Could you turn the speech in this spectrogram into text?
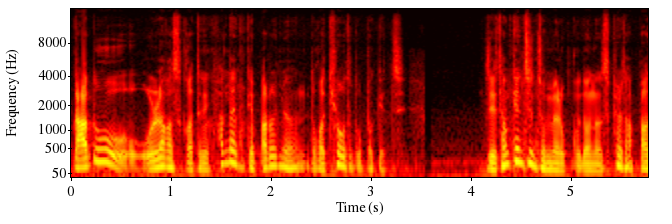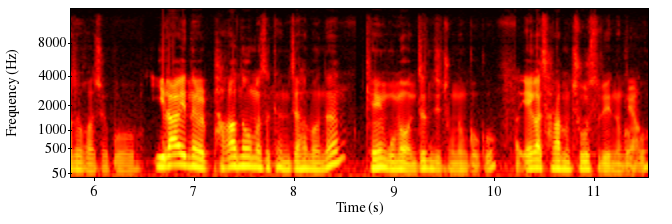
나도 올라갔을 것 같아 판단이 그렇게 빠르면 너가 티어도 높았겠지 이제 탐켄친 전멸 없고 너는 스펠 다 빠져가지고 이 라인을 박아놓으면서 견제하면은 개인 오면 언제든지 죽는 거고 얘가 잘하면 죽을 수도 있는 거고 어.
